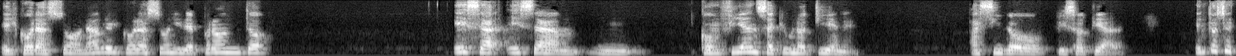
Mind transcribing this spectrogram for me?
el corazón, abre el corazón y de pronto esa, esa mm, confianza que uno tiene ha sido pisoteada. Entonces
